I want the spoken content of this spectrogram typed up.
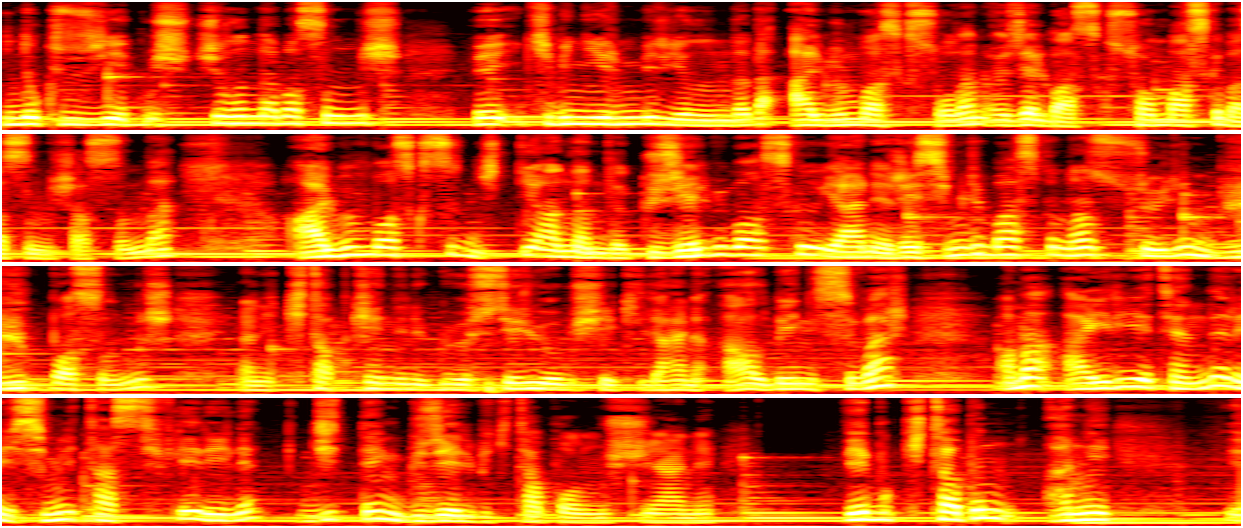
1973 yılında basılmış ve 2021 yılında da albüm baskısı olan özel baskı son baskı basılmış aslında. Albüm baskısı ciddi anlamda güzel bir baskı yani resimli baskı nasıl söyleyeyim büyük basılmış. Yani kitap kendini gösteriyor bir şekilde hani albenisi var ama ayrıyeten de resimli tasnifleriyle cidden güzel bir kitap olmuş yani. Ve bu kitabın hani e,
